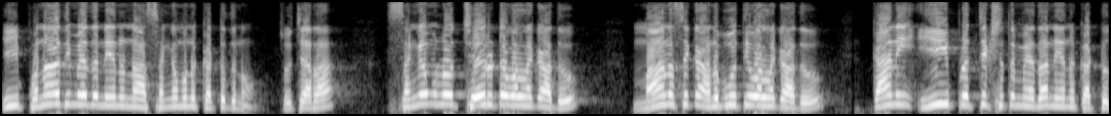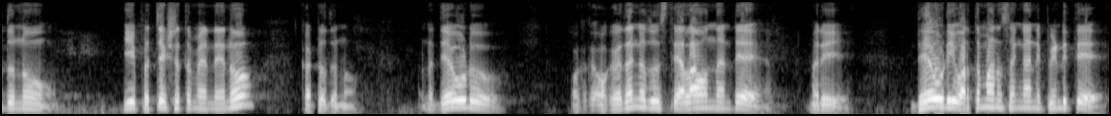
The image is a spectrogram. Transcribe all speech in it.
ఈ పునాది మీద నేను నా సంఘమును కట్టుదును. చూచారా? సంఘములో చేరుట వలన కాదు మానసిక అనుభూతి వలన కాదు కానీ ఈ ప్రత్యక్షత మీద నేను కట్టుదును. ఈ ప్రత్యక్షత మీద నేను కట్టుదును. దేవుడు ఒక ఒక విధంగా చూస్తే ఎలా ఉందంటే మరి దేవుడు ఈ వర్తమాన సంఘాన్ని పిండితే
